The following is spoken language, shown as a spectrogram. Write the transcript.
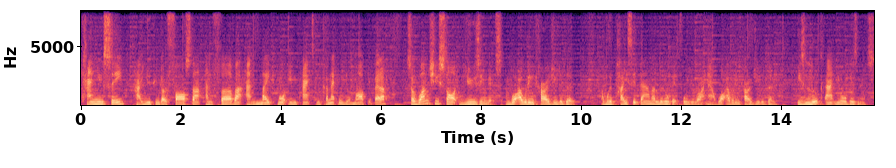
Can you see how you can go faster and further and make more impact and connect with your market better? So once you start using this, and what I would encourage you to do, and we'll pace it down a little bit for you right now, what I would encourage you to do is look at your business,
